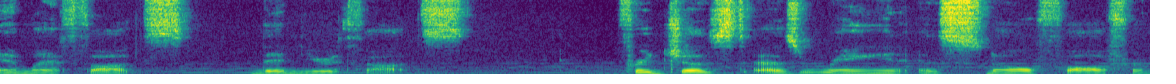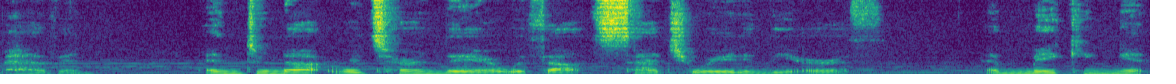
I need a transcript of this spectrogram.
and my thoughts than your thoughts. For just as rain and snow fall from heaven, and do not return there without saturating the earth, and making it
